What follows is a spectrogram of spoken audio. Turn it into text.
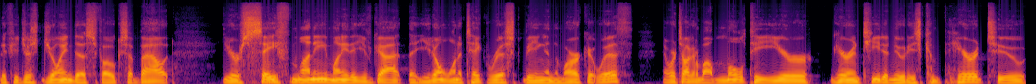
if you just joined us, folks, about your safe money, money that you've got that you don't want to take risk being in the market with. And we're talking about multi year guaranteed annuities compared to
